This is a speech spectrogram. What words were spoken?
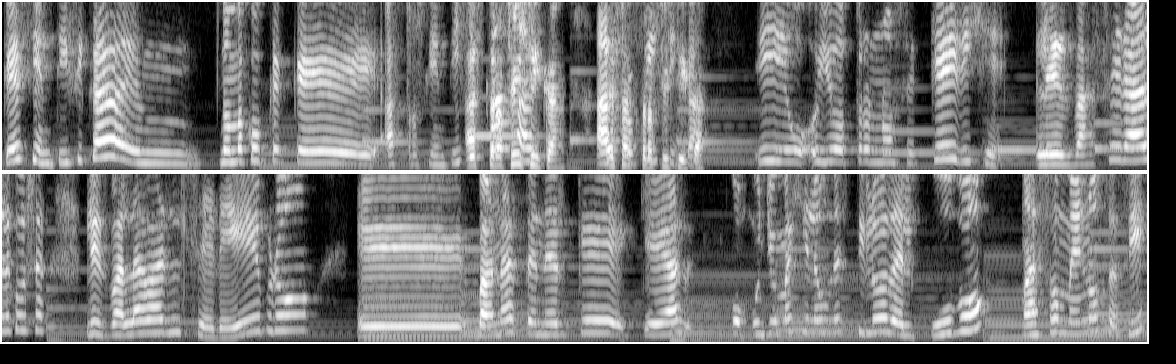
¿qué científica? No me acuerdo qué, qué astrocientífica. Astrofísica. Es astrofísica. Y, y, otro no sé qué, y dije, les va a hacer algo, o sea, les va a lavar el cerebro, eh, van a tener que, que, como yo imagino un estilo del cubo, más o menos así,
